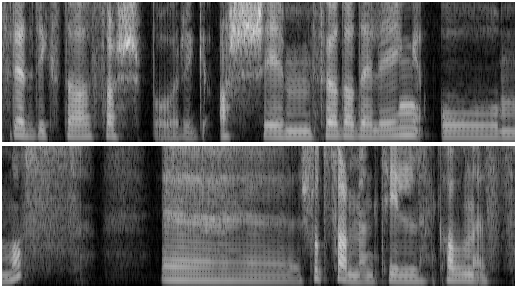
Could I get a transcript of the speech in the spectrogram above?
Fredrikstad, Sarpsborg, Askim fødeavdeling og Moss eh, slått sammen til Kalnes.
